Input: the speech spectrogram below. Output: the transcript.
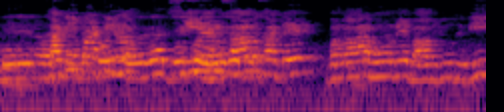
ਮੇਰੇ ਨਾਲ ਸਾਡੀ ਪਾਰਟੀ ਨਾਲ ਸੀਐਮ ਸਾਹਿਬ ਸਾਡੇ ਬਿਮਾਰ ਹੋਣ ਦੇ ਬਾਵਜੂਦ ਵੀ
